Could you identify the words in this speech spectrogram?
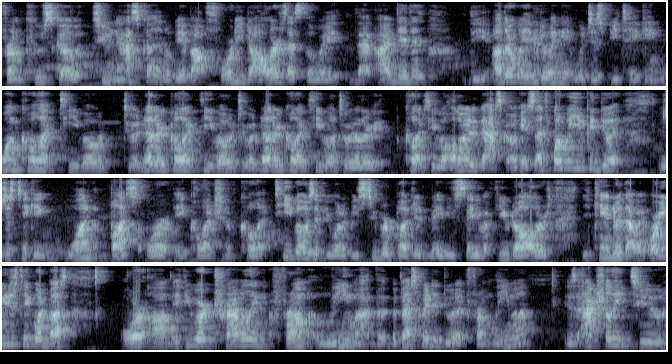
from Cusco to Nazca. It'll be about $40. That's the way that I did it. The other way of doing it would just be taking one colectivo to another colectivo to another colectivo to another colectivo all the way to Nazca. Okay, so that's one way you could do it. Is just taking one bus or a collection of colectivos. If you want to be super budget, maybe save a few dollars, you can do it that way. Or you can just take one bus. Or um, if you are traveling from Lima, the, the best way to do it from Lima is actually to,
